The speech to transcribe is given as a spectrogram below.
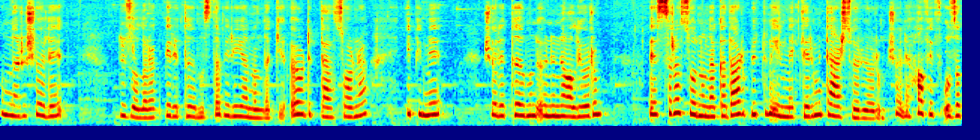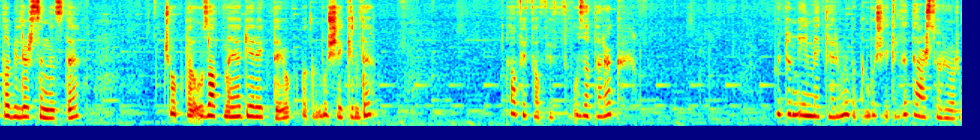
Bunları şöyle düz olarak biri tığımızda biri yanındaki ördükten sonra ipimi şöyle tığımın önüne alıyorum ve sıra sonuna kadar bütün ilmeklerimi ters örüyorum. Şöyle hafif uzatabilirsiniz de. Çok da uzatmaya gerek de yok. Bakın bu şekilde hafif hafif uzatarak bütün ilmeklerimi bakın bu şekilde ters örüyorum.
